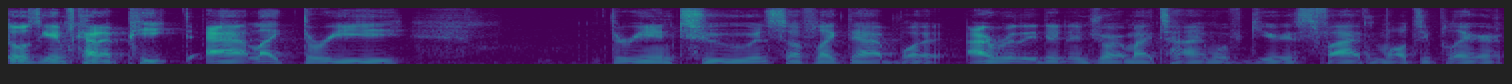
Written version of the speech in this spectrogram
those games kind of peaked at like three, three and two and stuff like that. But I really did enjoy my time with Gears Five multiplayer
